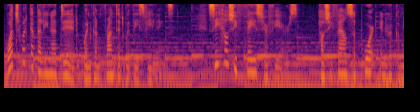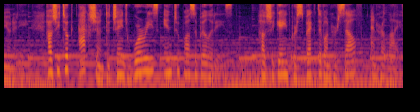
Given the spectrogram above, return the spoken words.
watch what Catalina did when confronted with these feelings. See how she faced her fears, how she found support in her community, how she took action to change worries into possibilities, how she gained perspective on herself and her life.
